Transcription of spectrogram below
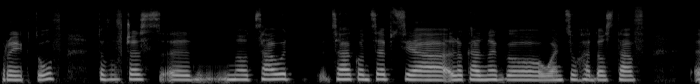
projektów, to wówczas y, no, cały, cała koncepcja lokalnego łańcucha dostaw y,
